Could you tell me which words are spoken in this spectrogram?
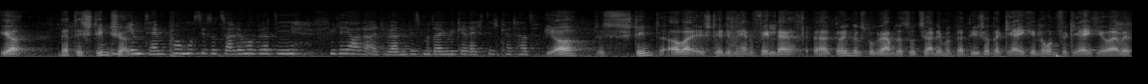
Ja, ja, das stimmt schon. In dem Tempo muss die Sozialdemokratie viele Jahre alt werden, bis man da irgendwie Gerechtigkeit hat. Ja, das stimmt, aber es steht im Herrnfelder äh, Gründungsprogramm der Sozialdemokratie schon der gleiche Lohn für gleiche Arbeit.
